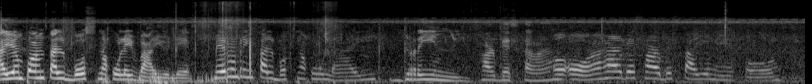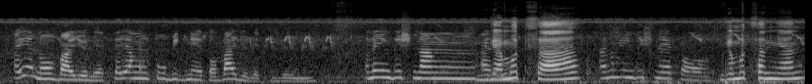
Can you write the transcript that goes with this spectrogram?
Ayun po ang talbos na kulay violet. Meron ring talbos na kulay green. Harvest ka nga. Oo, harvest harvest tayo nito. Ayan o, violet. Kaya ang tubig nito, violet din. Ano yung English ng... Ano? Gamot sa... Anong English nito? Gamot san yan?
